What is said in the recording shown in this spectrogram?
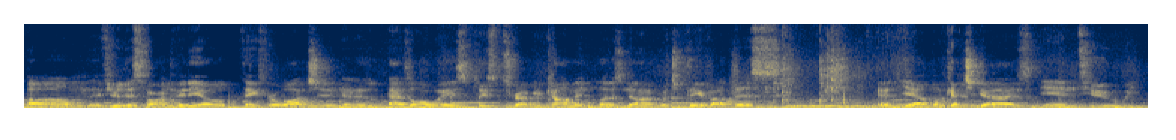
um, if you're this far in the video, thanks for watching, and as always, please subscribe and comment. Let us know what you think about this. And yeah, we'll catch you guys in two weeks.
